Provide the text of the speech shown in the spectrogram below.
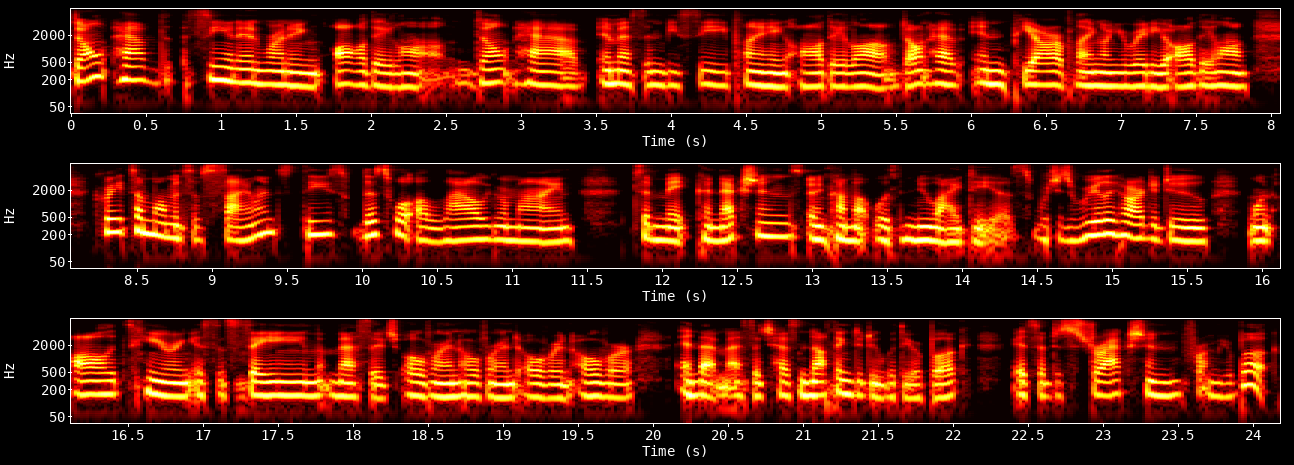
Don't have CNN running all day long. Don't have MSNBC playing all day long. Don't have NPR playing on your radio all day long. Create some moments of silence. These this will allow your mind to make connections and come up with new ideas, which is really hard to do when all it's hearing is the same message over and over and over and over and that message has nothing to do with your book. It's a distraction from your book.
